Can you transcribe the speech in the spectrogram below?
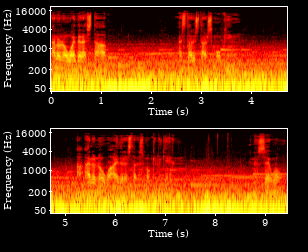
I don't know why did I stop. I started start smoking. I don't know why that I started smoking again. And I said, well,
